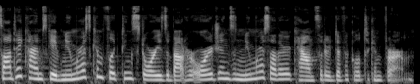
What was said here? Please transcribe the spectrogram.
Sante Kimes gave numerous conflicting stories about her origins and numerous other accounts that are difficult to confirm.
